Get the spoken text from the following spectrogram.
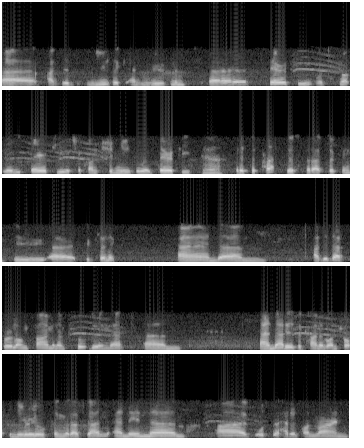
Uh, I did music and movement uh, therapy, which is not really therapy, which I can't, shouldn't use the word therapy, yeah. but it's a practice that I took into uh, to clinics, and um, I did that for a long time, and I'm still doing that. Um, and that is a kind of entrepreneurial thing that I've done. And then um, I've also had an online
